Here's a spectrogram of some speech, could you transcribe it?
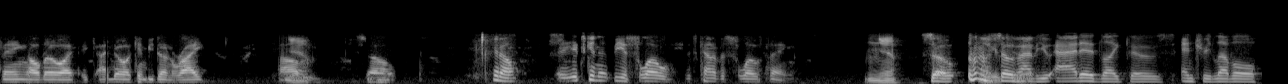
thing. Although I I know it can be done right. Um, So you know, it's going to be a slow. It's kind of a slow thing. Yeah. So, so have that. you added like those entry level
